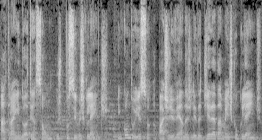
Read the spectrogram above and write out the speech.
atraindo a atenção dos possíveis clientes. Enquanto isso, a parte de vendas lida diretamente com o cliente,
